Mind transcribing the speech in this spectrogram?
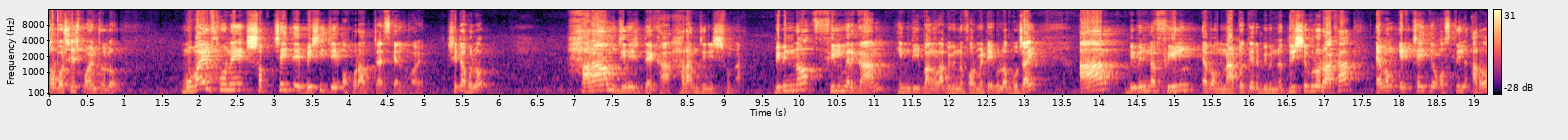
সর্বশেষ পয়েন্ট হলো মোবাইল ফোনে সবচেয়েতে বেশি যে অপরাধটা স্কেল হয়, সেটা হলো হারাম জিনিস দেখা, হারাম জিনিস শোনা। বিভিন্ন ফিল্মের গান, হিন্দি, বাংলা, বিভিন্ন ফরম্যাটে এগুলো বোঝায়, আর বিভিন্ন ফিল্ম এবং নাটকের বিভিন্ন দৃশ্যগুলো রাখা, এবং এর চাইতে অশ্লীল আরও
